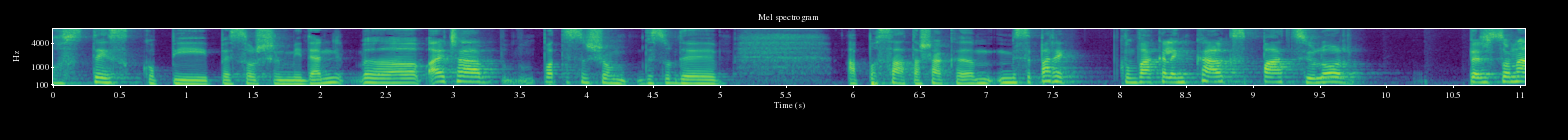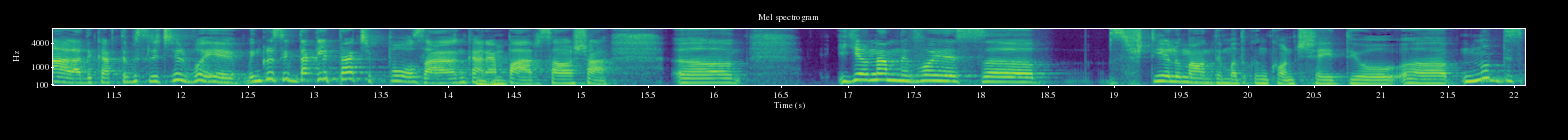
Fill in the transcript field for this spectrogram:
postez copii pe social media. Uh, aici poate sunt și eu destul de apăsat, așa că mi se pare cumva că le încalc spațiul lor personal, adică ar trebui să le cer voie, inclusiv dacă le place poza în care uh-huh. apar sau așa. Uh, eu n-am nevoie să știe lumea unde mă duc în concediu. Uh, nu des-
